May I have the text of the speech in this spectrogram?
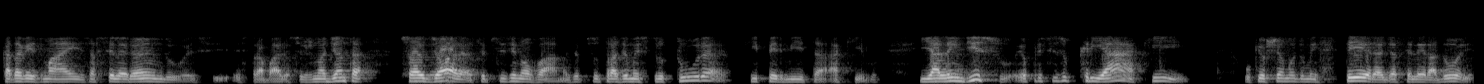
cada vez mais acelerando esse, esse trabalho. Ou seja, não adianta só dizer, olha, você precisa inovar, mas eu preciso trazer uma estrutura que permita aquilo. E, além disso, eu preciso criar aqui o que eu chamo de uma esteira de aceleradores,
